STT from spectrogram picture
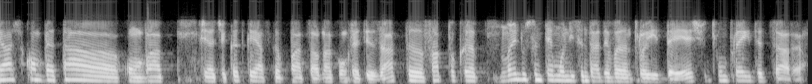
aș completa cumva ceea ce cred că i-a scăpat sau n-a concretizat, uh, faptul că noi nu suntem uniți într-adevăr într-o idee și într-un proiect de țară.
